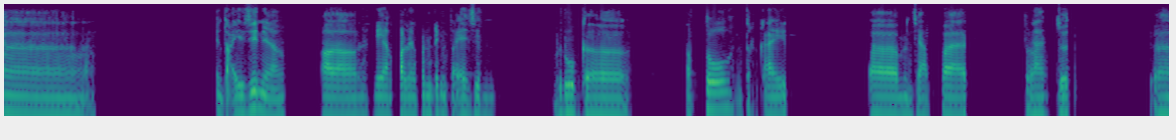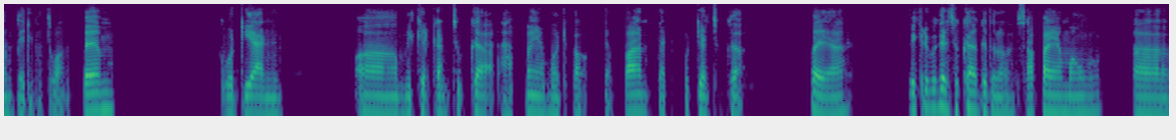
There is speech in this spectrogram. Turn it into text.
eh minta izin ya eh, ini yang paling penting minta izin dulu ke Ketu terkait eh, menjabat lanjut eh, menjadi ketua BEM kemudian eh, mikirkan juga apa yang mau dibawa ke depan dan kemudian juga apa ya mikir-mikir juga gitu loh siapa yang mau eh,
